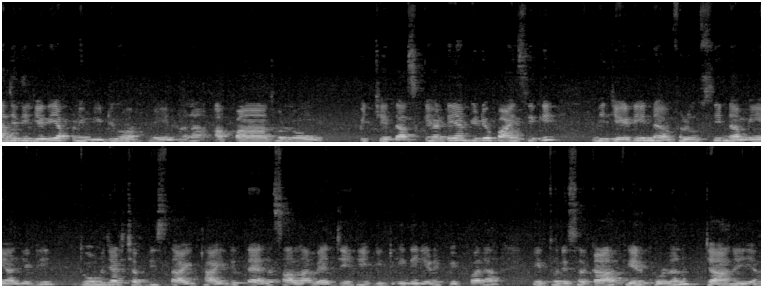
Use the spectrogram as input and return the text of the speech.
ਅੱਜ ਦੀ ਜਿਹੜੀ ਆਪਣੀ ਵੀਡੀਓ ਆ ਮੇਨ ਹਨਾ, ਆਪਾਂ ਤੁਹਾਨੂੰ ਪਿੱਛੇ ਦੱਸ ਕੇ ਹਟੇ ਆ ਵੀਡੀਓ ਪਾਈ ਸੀਗੀ ਵੀ ਜਿਹੜੀ ਨ, ਫਲੂਸੀ ਨਵੀਂ ਆ ਜਿਹੜੀ 2026 27 28 ਦੇ 3 ਸਾਲਾਂ ਵਿੱਚ ਇਹ ਇਟਲੀ ਦੇ ਜਿਹੜੇ ਪੇਪਰ ਆ, ਇੱਥੋਂ ਦੀ ਸਰਕਾਰ ਫੇਰ ਖੋਲਣ ਜਾ ਰਹੀ ਆ।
